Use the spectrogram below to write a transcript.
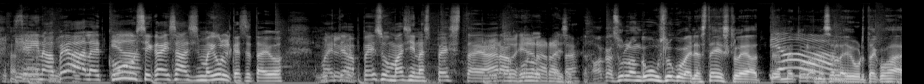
seina peale, et kui uusi ka ei saa, siis ma ei julge seda ju, ma ei tea pesumasinas pesta ja ära kulutada. aga sul on ka uus lugu väljas, Teesklejad, me tuleme selle juurde kohe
